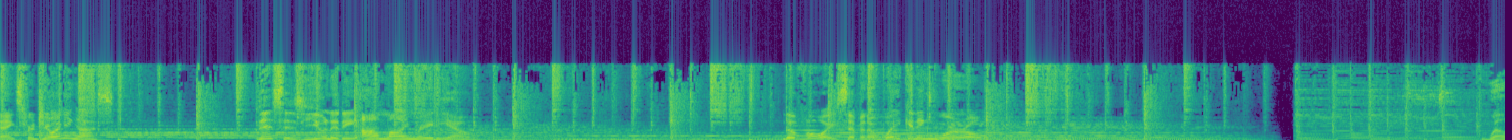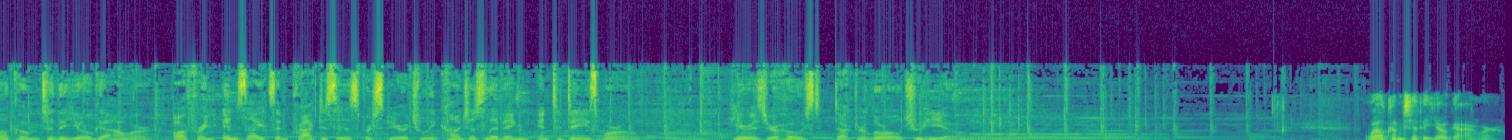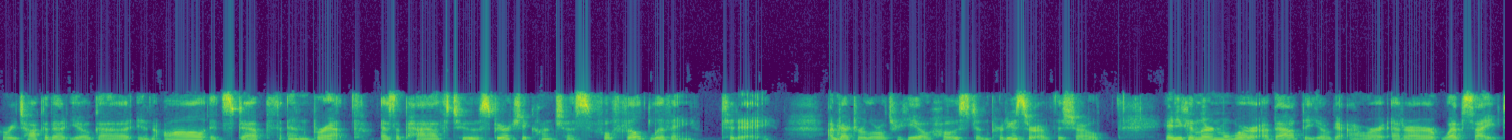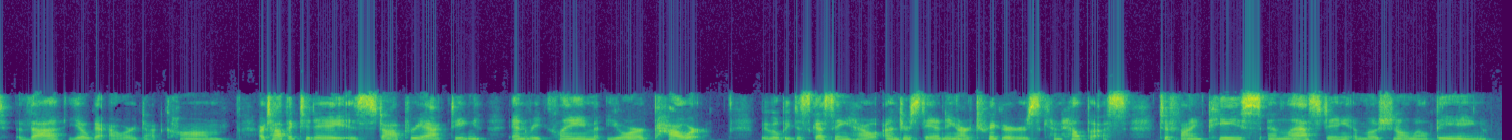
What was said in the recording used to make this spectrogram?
Thanks for joining us. This is Unity Online Radio, the voice of an awakening world. Welcome to the Yoga Hour, offering insights and practices for spiritually conscious living in today's world. Here is your host, Dr. Laurel Trujillo. Welcome to the Yoga Hour, where we talk about yoga in all its depth and breadth as a path to spiritually conscious, fulfilled living today. I'm Dr. Laurel Trujillo, host and producer of the show, and you can learn more about the Yoga Hour at our website, theyogahour.com. Our topic today is Stop Reacting and Reclaim Your Power we will be discussing how understanding our triggers can help us to find peace and lasting emotional well being.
